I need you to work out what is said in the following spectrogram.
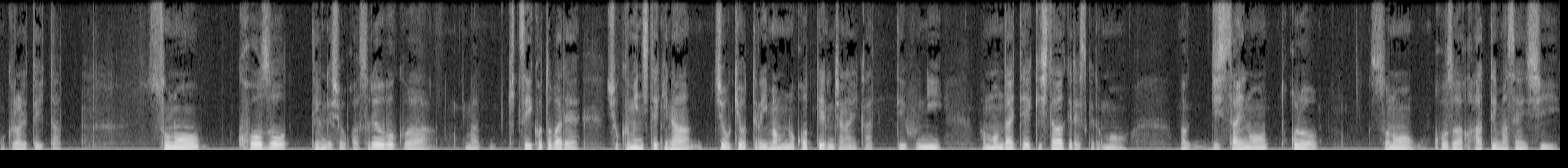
送られていた。その構造っていうんでしょうか。それを僕は、まあ、きつい言葉で植民地的な状況っていうのは今も残っているんじゃないかっていうふうに、問題提起したわけですけども、まあ、実際のところその構造は変わっていませんし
